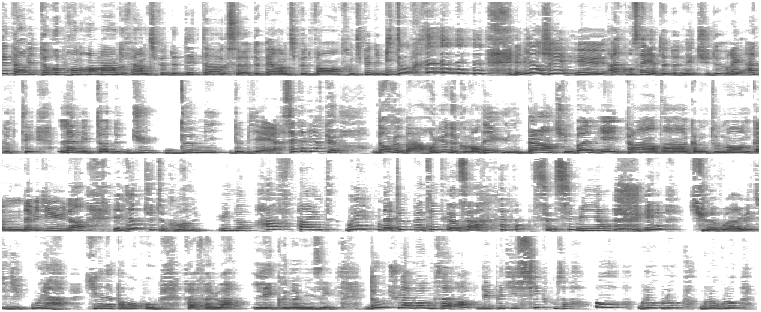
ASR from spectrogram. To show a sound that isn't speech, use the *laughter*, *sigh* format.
Rentrée, t'as envie de te reprendre en main, de faire un petit peu de détox, de perdre un petit peu de ventre, un petit peu de bidou *laughs* Eh bien, j'ai euh, un conseil à te donner. Tu devrais adopter la méthode du demi de bière. C'est-à-dire que dans le bar, au lieu de commander une pinte, une bonne vieille pinte, hein, comme tout le monde, comme d'habitude, hein, eh bien, tu te commandes une half pint. Oui, la toute petite comme ça. *laughs* C'est si mignon. Et tu la vois arriver, tu dis, oula, il y en a pas beaucoup. Va falloir l'économiser. Donc, tu la vois comme ça, hop, des petits sips comme ça. Oh,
